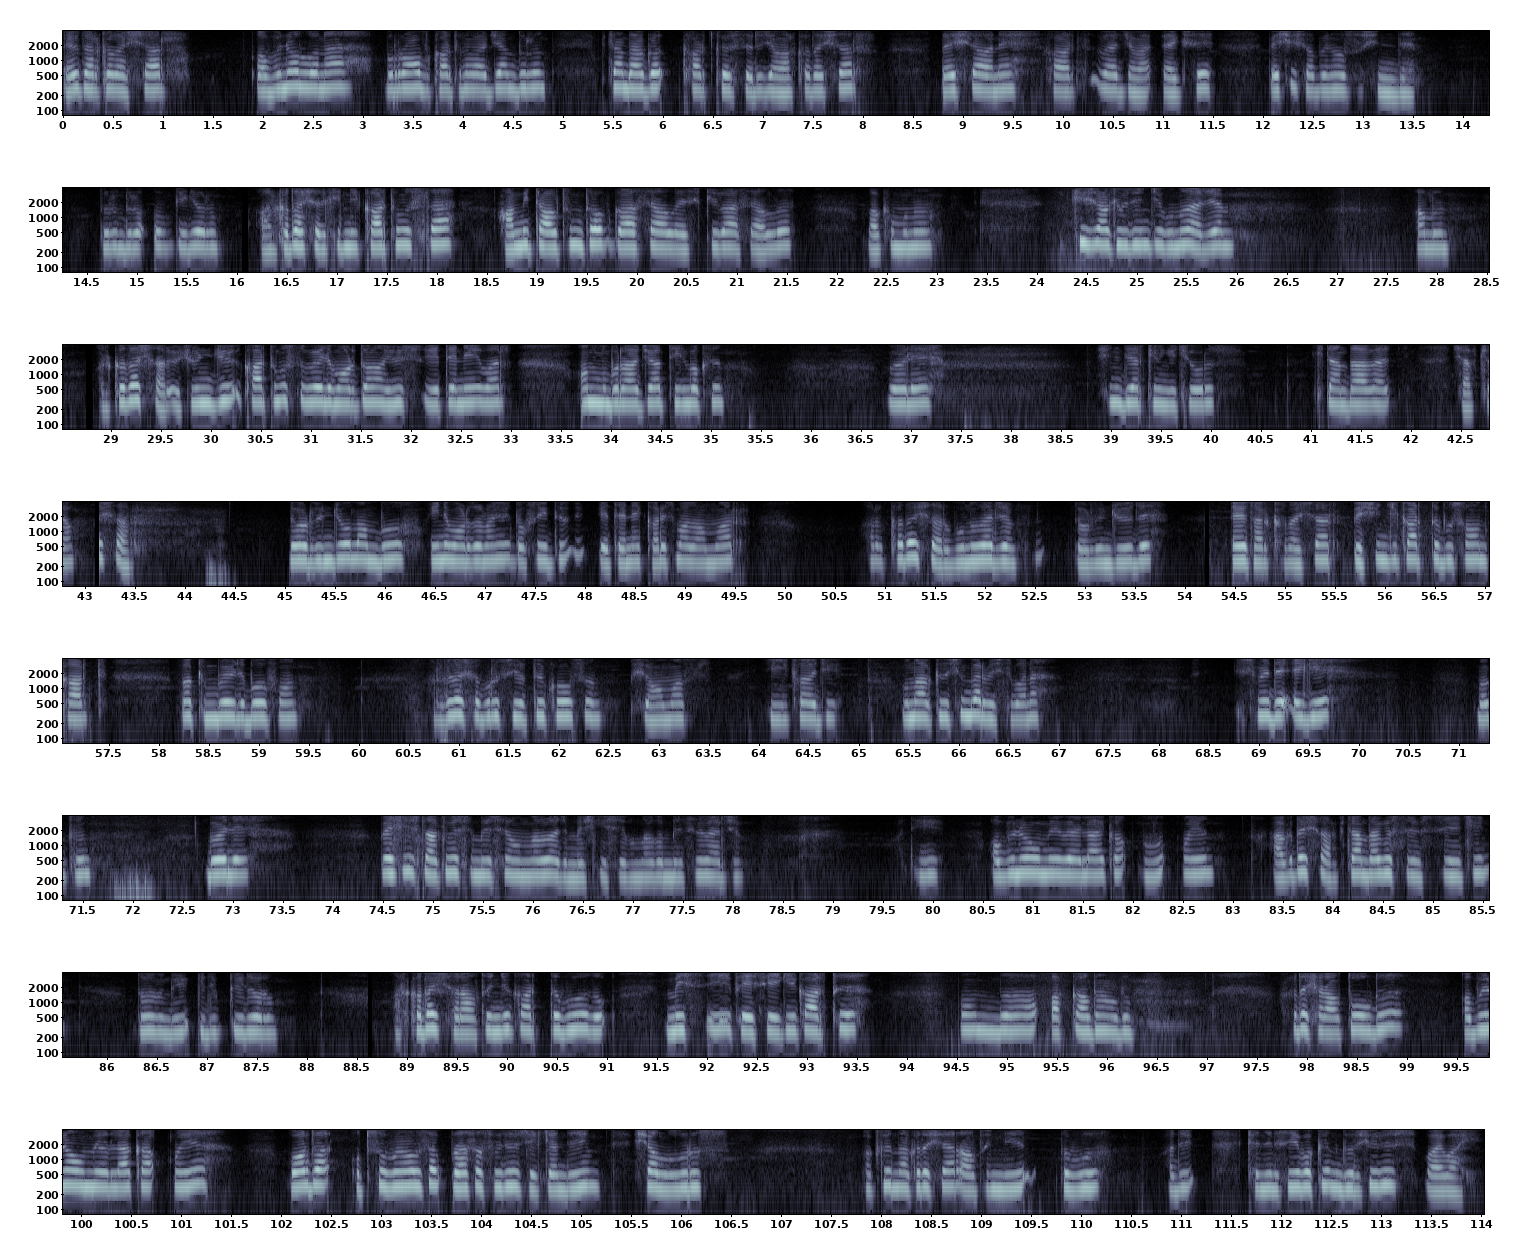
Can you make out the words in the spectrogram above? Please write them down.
Evet arkadaşlar. Abone olana bu Ronaldo kartını vereceğim. Durun. Bir tane daha kart göstereceğim arkadaşlar. 5 tane kart vereceğim. Eksi 5 kişi abone olsun şimdi. Durun dur alıp geliyorum. Arkadaşlar ikinci kartımız da Hamit Altıntop Galatasaraylı eski Galatasaraylı. Bakın bunu 2 takip edince bunu vereceğim. Alın. Arkadaşlar üçüncü kartımız da böyle Maradona 100 yeteneği var. 10 numara Arjantin bakın. Böyle. Şimdi diğerkini geçiyoruz. İki tane daha ver şey yapacağım. Arkadaşlar dördüncü olan bu. Yine Maradona 97 yetenek karizma adamlar. Arkadaşlar bunu vereceğim. Dördüncüyü de. Evet arkadaşlar. Beşinci kart da bu son kart. Bakın böyle bu fon. Arkadaşlar burası yırtık olsun. Bir şey olmaz. İK'cı. Bunu arkadaşım vermişti bana. İsmi de Ege. Bakın. Böyle. 5 kişi takip etsin birisine onları vereceğim. 5 kişi bunlardan birisini vereceğim. Hadi. Abone olmayı ve like atmayı unutmayın. Arkadaşlar bir tane daha göstereyim sizin için. Durun gi- gidip geliyorum. Arkadaşlar 6. kartta bu Messi PSG kartı. Onu da bakkaldan aldım. Arkadaşlar 6 oldu. Abone olmayı, like atmayı. Bu arada 30 abone olursak Brassas video çekeceğim dedim. İnşallah oluruz. Bakın arkadaşlar 6. da bu. Hadi kendinize iyi bakın. Görüşürüz. Bay bay.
